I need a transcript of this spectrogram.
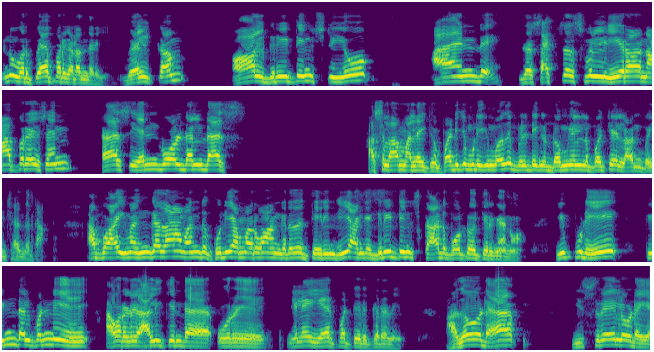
இன்னும் ஒரு பேப்பர் கிடந்துருக்கு. Welcome all greetings to you and the successful Iran operation has emboldened us அஸ்லாம் அலைக்கும். படித்து முடிக்கும் போது பில்டிங் டொமில்னு போச்சு எல்லாரும் போய் சேர்ந்துட்டான். அப்போ இவன் இங்கே தான் வந்து குடியமருவாங்கிறத தெரிஞ்சு அங்கே கிரீட்டிங்ஸ் கார்டு போட்டு வச்சுருக்கானோ. இப்படி கிண்டல் பண்ணி அவர்களை அழிக்கின்ற ஒரு நிலை ஏற்பட்டு இருக்கிறது அதோட இஸ்ரேலுடைய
